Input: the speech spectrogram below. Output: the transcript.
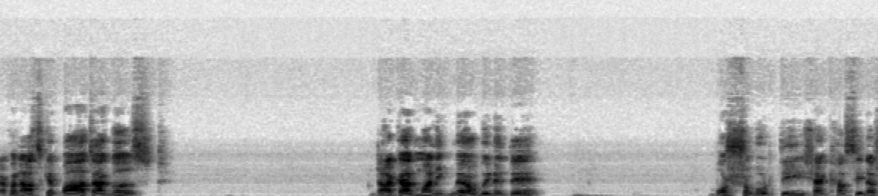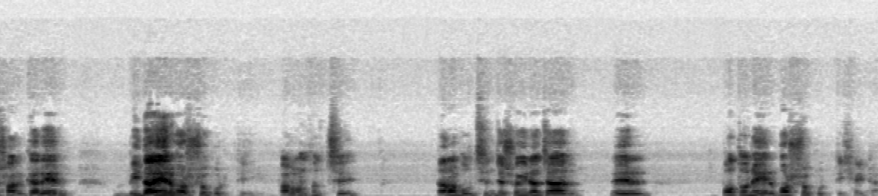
এখন আজকে পাঁচ আগস্ট ঢাকার মানিক মেয়া অভিনেতে বর্ষপূর্তি, শেখ হাসিনা সরকারের বিদায়ের বর্ষপূর্তি পালন হচ্ছে। তারা বলছেন যে স্বৈরাচার এর পতনের বর্ষপূর্তি সেটা।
